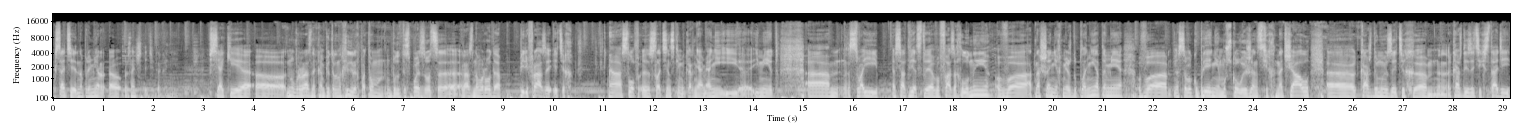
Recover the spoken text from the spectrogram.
Кстати, например, э, значит, эти, как они всякие, э, ну, в разных компьютерных играх потом будут использоваться разного рода перефразы этих Э, слов э, с латинскими корнями, они и э, имеют э, свои соответствия в фазах Луны, в отношениях между планетами, в совокуплении мужского и женских начал. Э, каждому из этих, э, каждой из этих стадий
